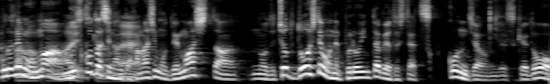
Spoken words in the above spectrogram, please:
これでもまあ、息子たちなんて話話も出ましたので、ちょっとどうしてもね、プロインタビューとしては突っ込んじゃうんですけど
